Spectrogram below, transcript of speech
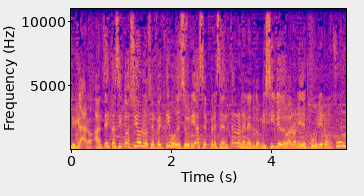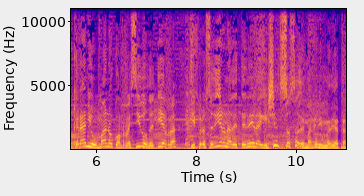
Y claro, ante esta situación, los efectivos de seguridad se presentaron en el domicilio de varón y descubrieron un cráneo humano con residuos de tierra y procedieron a detener a Guillén Sosa de manera inmediata.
